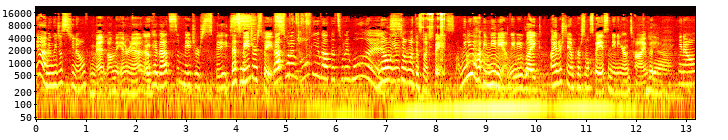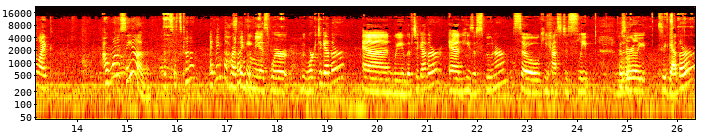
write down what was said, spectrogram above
Yeah, I mean, we just you know met on the internet. Okay, that's a major space. that's major space. That's what I'm talking about. That's what I want. No, you don't want this much space. We need a happy medium. We need like I understand personal space and needing your own time, but Yeah. you know, like I want to see him. It's it's kind of I think the hard thing for me is we're we work together and we live together, and he's a spooner, so he has to sleep There's a- literally together.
